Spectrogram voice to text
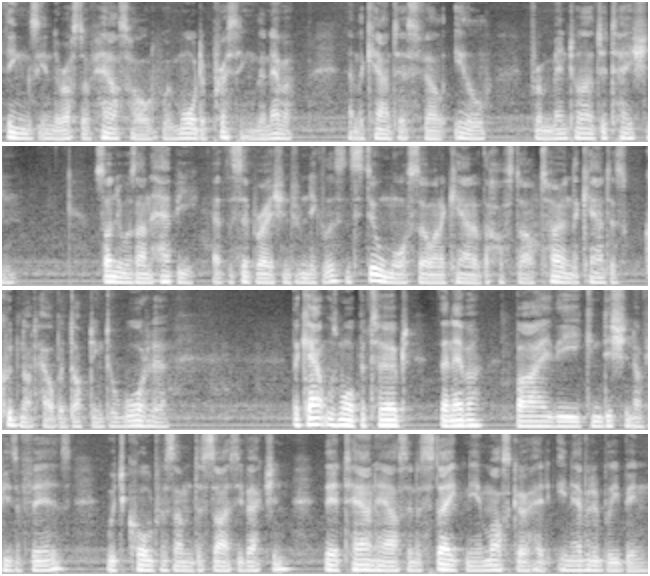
things in the Rostov household were more depressing than ever and the Countess fell ill from mental agitation. Sonia was unhappy at the separation from Nicholas, and still more so on account of the hostile tone the Countess could not help adopting toward her. The Count was more perturbed than ever by the condition of his affairs, which called for some decisive action. Their townhouse and estate near Moscow had inevitably been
